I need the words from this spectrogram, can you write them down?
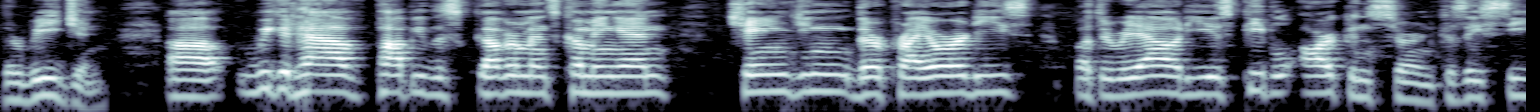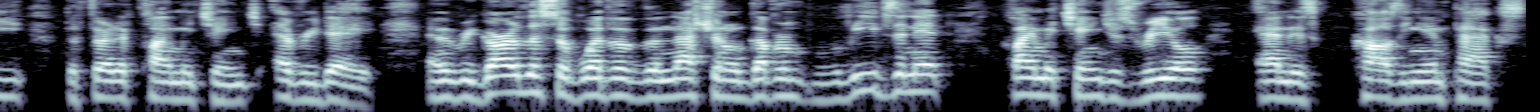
the region. Uh, we could have populist governments coming in changing their priorities. But the reality is, people are concerned because they see the threat of climate change every day. And regardless of whether the national government believes in it, climate change is real and is causing impacts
